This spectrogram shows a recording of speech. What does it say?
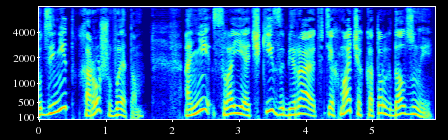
Вот Зенит хорош в этом они свои очки забирают в тех матчах, которых должны.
